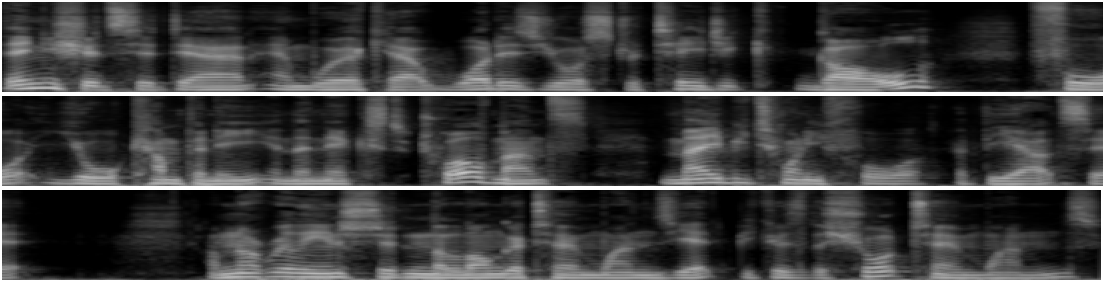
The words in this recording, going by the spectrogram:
Then you should sit down and work out what is your strategic goal for your company in the next 12 months, maybe 24 at the outset. I'm not really interested in the longer term ones yet because the short term ones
